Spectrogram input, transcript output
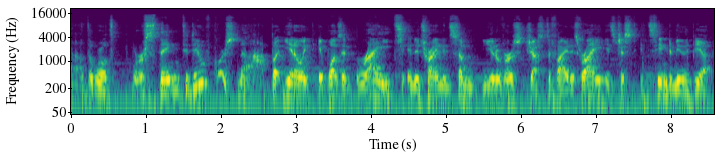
uh, the world's worst thing to do? Of course not. But you know, it, it wasn't right, and to try and in some universe justify it as right, it's just it seemed to me to be a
